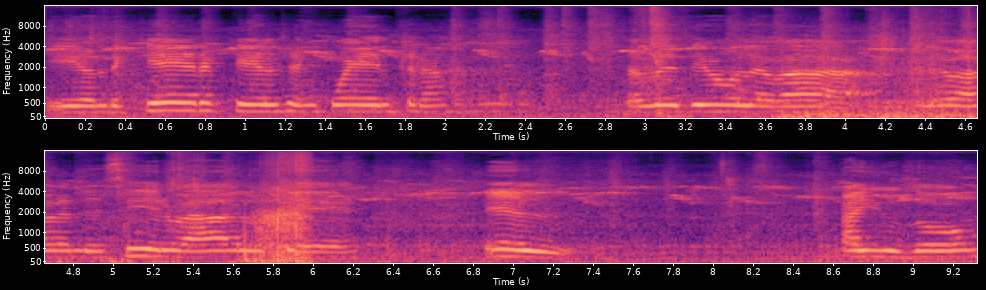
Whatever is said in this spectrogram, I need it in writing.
Y donde quiera que él se encuentra, tal vez Dios le va, le va a bendecir, ¿va? Lo que él ayudó.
